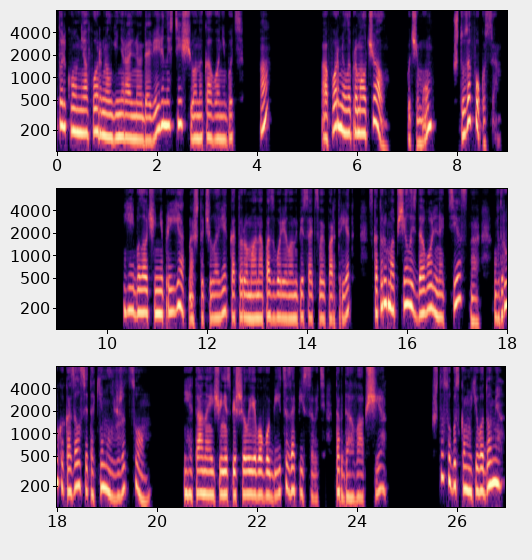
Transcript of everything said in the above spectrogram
только он не оформил генеральную доверенность еще на кого-нибудь. А? Оформил и промолчал. Почему? Что за фокусы? Ей было очень неприятно, что человек, которому она позволила написать свой портрет, с которым общалась довольно тесно, вдруг оказался таким лжецом. И это она еще не спешила его в убийцы записывать. Тогда вообще... Что с обыском в его доме?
